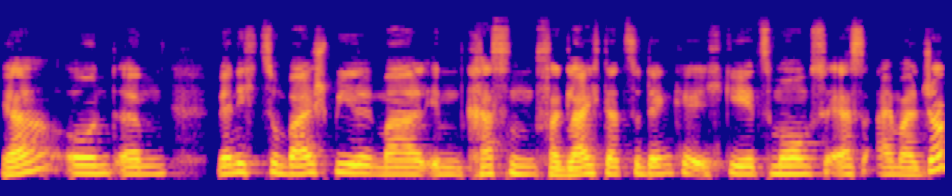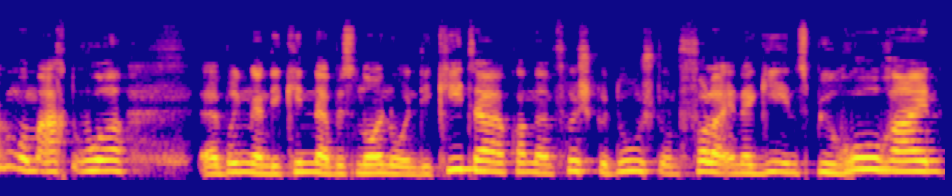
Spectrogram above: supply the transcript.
ja, und ähm, wenn ich zum Beispiel mal im krassen Vergleich dazu denke, ich gehe jetzt morgens erst einmal joggen um 8 Uhr, äh, bringe dann die Kinder bis neun Uhr in die Kita, komme dann frisch geduscht und voller Energie ins Büro rein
